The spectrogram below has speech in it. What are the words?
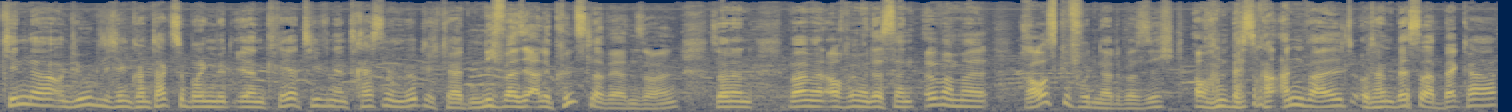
Kinder und Jugendliche in Kontakt zu bringen mit ihren kreativen Interessen und Möglichkeiten. Nicht, weil sie alle Künstler werden sollen, sondern weil man auch, wenn man das dann irgendwann mal rausgefunden hat über sich, auch ein besserer Anwalt oder ein besserer Bäcker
